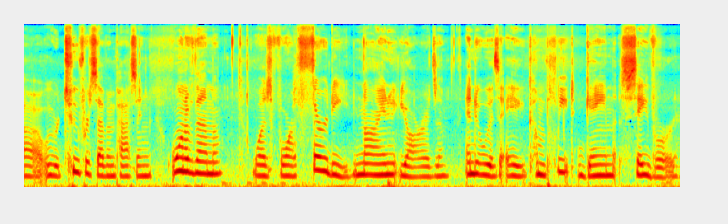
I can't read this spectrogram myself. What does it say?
Uh, we were two for seven passing. One of them was for 39 yards, and it was a complete game saver.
